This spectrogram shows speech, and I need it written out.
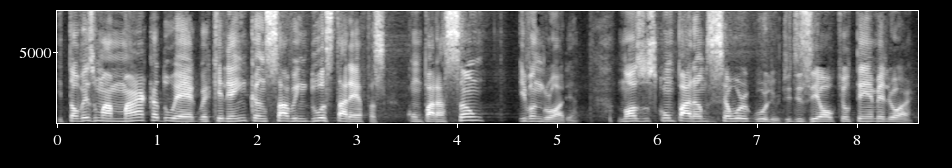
E talvez uma marca do ego é que ele é incansável em duas tarefas: comparação e vanglória. Nós nos comparamos, isso é o orgulho, de dizer, ó, o que eu tenho é melhor.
